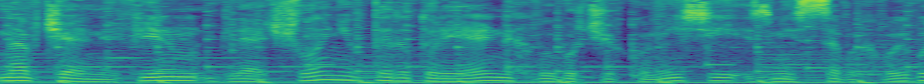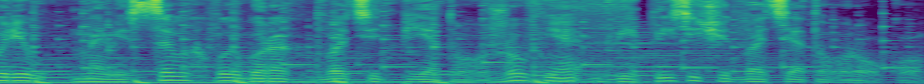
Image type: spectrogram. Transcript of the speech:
Навчальний фільм для членів територіальних виборчих комісій з місцевих виборів на місцевих виборах 25 жовтня 2020 року.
